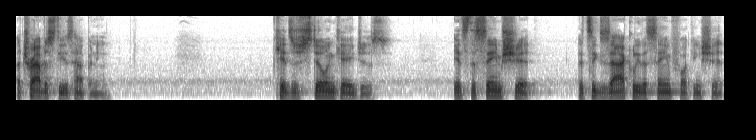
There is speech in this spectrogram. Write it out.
a travesty is happening. Kids are still in cages. It's the same shit. It's exactly the same fucking shit.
